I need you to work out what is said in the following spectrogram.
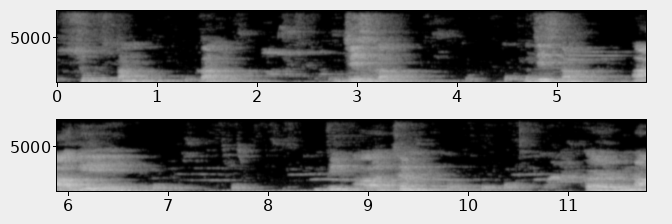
सूक्ष्म कण। जिसका जिसका आगे विभाजन करना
